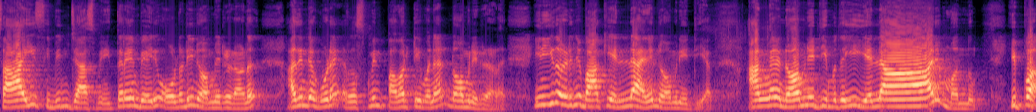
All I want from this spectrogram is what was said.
സായി സിബിൻ ജാസ്മിൻ ഇത്രയും പേര് ഓൾറെഡി നോമിനേറ്റഡ് ആണ്. അതിന്റെ കൂടെ റസ്മിൻ പവർ ടീമിനാൽ നോമിനേറ്റഡ് ആണ്. ഇനി ഇതൊഴിഞ്ഞ് ബാക്കി എല്ലാവരെയും നോമിനേറ്റ് ചെയ്യാം. അങ്ങനെ നോമിനേറ്റ് ചെയ്യുമ്പോഴത്തേക്ക് എല്ലാവരും വന്നു. ഇപ്പം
